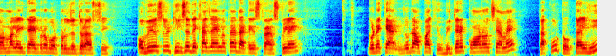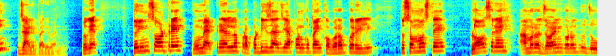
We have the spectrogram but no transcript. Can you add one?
ନର୍ମାଲ ଏଇ ଟାଇପ୍ର ବୋଟଲ ଯେତେବେଳେ ଆସୁଛି ओबियसली ठीक से देखा जाए ना था दैट इज ट्रांसकुलेंट गोटे कैन जो अपाक्यू भितर कौन अच्छे आम टोटाल ही जापरानी ओके तो इन सर्ट रे मु मटेरियल आज आप कवरअप करी तो समस्ते प्लस आमर जॉन करूँ जो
